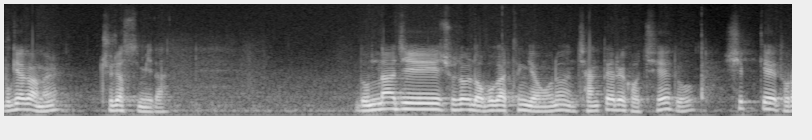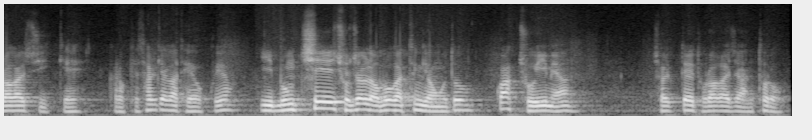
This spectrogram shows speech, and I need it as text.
무게감을 줄였습니다. 높낮이 조절 너브 같은 경우는 장대를 거치해도 쉽게 돌아갈 수 있게 그렇게 설계가 되었고요. 이 뭉치 조절 너브 같은 경우도 꽉 조이면 절대 돌아가지 않도록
